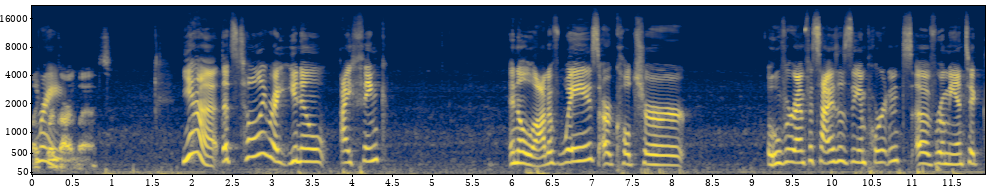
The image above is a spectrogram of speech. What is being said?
like Right. regardless Yeah, that's totally right. You know, I think in a lot of ways our culture overemphasizes the importance of romantic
